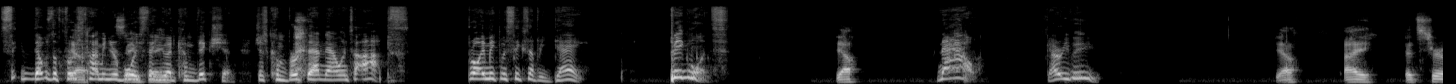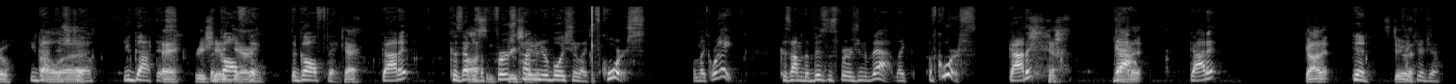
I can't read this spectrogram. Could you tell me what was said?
See, that was the first Yeah, time in your voice that you had conviction. Just convert that now into ops. Bro, I make mistakes every day. Big ones. Yeah. Now. Gary Vee. Yeah. I it's true. You got I'll, this, uh, Joe. You got this. the appreciate it, golf Gary. thing. The golf thing. Okay. Got it? Because that was the first time in your voice you're like, of course. I'm like, right. Because I'm the business version of that. Like, of course. Got it? Got That. it. Got it? Got it. Good. Let's do Take it. care, Joe.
